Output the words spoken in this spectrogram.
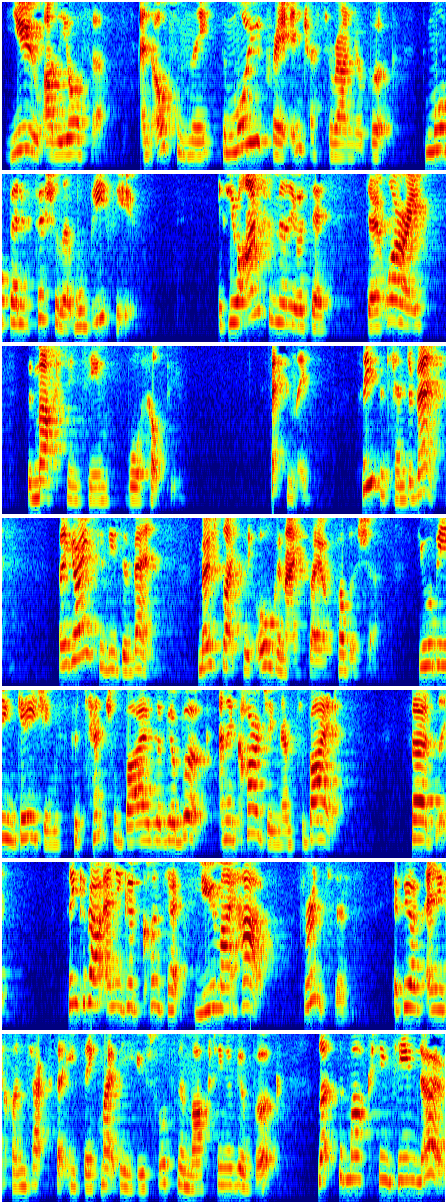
You are the author, and ultimately, the more you create interest around your book, the more beneficial it will be for you. If you are unfamiliar with this, don't worry, the marketing team will help you. Secondly, please attend events. By going to these events, most likely organized by your publisher, you will be engaging with potential buyers of your book and encouraging them to buy it. Thirdly, think about any good contacts you might have. For instance, if you have any contacts that you think might be useful to the marketing of your book, let the marketing team know,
